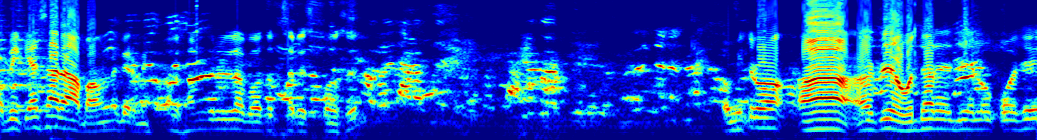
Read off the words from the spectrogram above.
अभी कैसा रहा भावनगर में? अल्हम्दुलिल्लाह बहुत अच्छा रिस्पॉन्स है। મિત્રો આ જે વધારે જે લોકો છે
